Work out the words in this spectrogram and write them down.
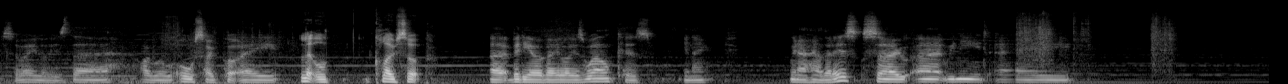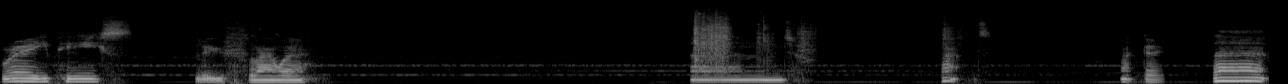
So Aloy is there. I will also put a little close-up uh, video of Aloy as well, because, you know, we know how that is. So uh, we need a grey piece, blue flower, and that. That goes there.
